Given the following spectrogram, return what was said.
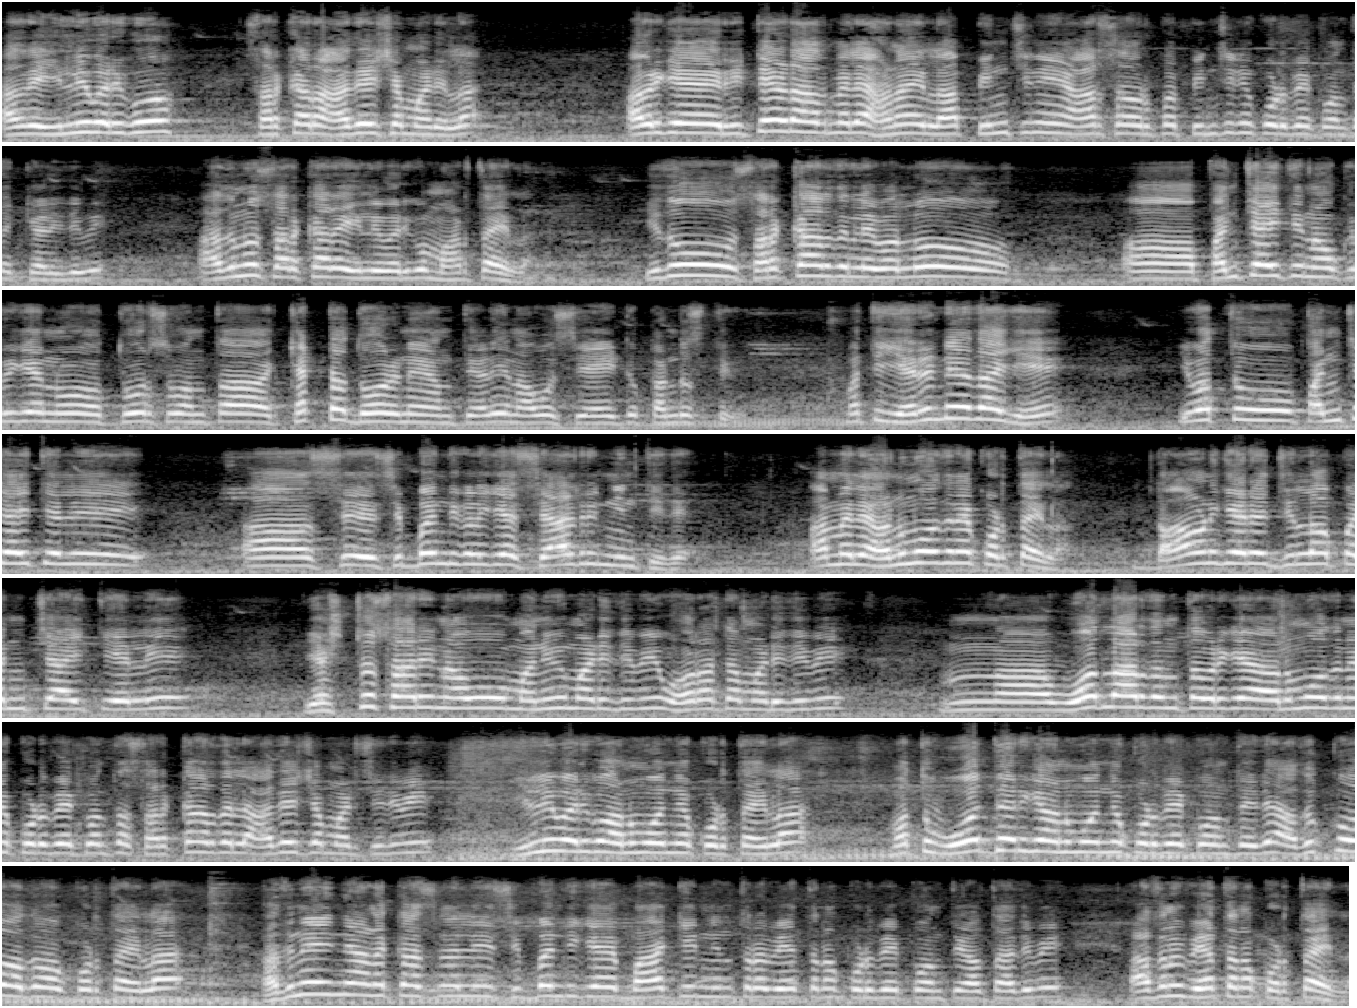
ಆದರೆ ಇಲ್ಲಿವರೆಗೂ ಸರ್ಕಾರ ಆದೇಶ ಮಾಡಿಲ್ಲ. ಅವರಿಗೆ ರಿಟೈರ್ಡ್ ಆದಮೇಲೆ ಹಣ ಇಲ್ಲ. ಪಿಂಚಣಿ ಆರು ಸಾವಿರ ರೂಪಾಯಿ ಪಿಂಚಣಿ ಕೊಡಬೇಕು ಅಂತ ಕೇಳಿದ್ದೀವಿ ಅದನ್ನು ಸರ್ಕಾರ ಇಲ್ಲಿವರೆಗೂ ಮಾಡ್ತಾ ಇಲ್ಲ. ಇದು ಸರ್ಕಾರದ ಲೆವೆಲ್ಲು ಪಂಚಾಯಿತಿ ನೌಕರಿಗೆ ನೋ ತೋರಿಸುವಂಥ ಕೆಟ್ಟ ಧೋರಣೆ ಅಂತೇಳಿ ನಾವು ಸಿ ಐ ಟು ಖಂಡಿಸ್ತೀವಿ ಮತ್ತು ಎರಡನೇದಾಗಿ ಇವತ್ತು ಪಂಚಾಯಿತಿಯಲ್ಲಿ ಸಿಬ್ಬಂದಿಗಳಿಗೆ ಸ್ಯಾಲ್ರಿ ನಿಂತಿದೆ. ಆಮೇಲೆ ಅನುಮೋದನೆ ಕೊಡ್ತಾ ಇಲ್ಲ. ದಾವಣಗೆರೆ ಜಿಲ್ಲಾ ಪಂಚಾಯಿತಿಯಲ್ಲಿ ಎಷ್ಟು ಸಾರಿ ನಾವು ಮನವಿ ಮಾಡಿದ್ದೀವಿ, ಹೋರಾಟ ಮಾಡಿದ್ದೀವಿ ಓದಲಾರ್ದಂಥವ್ರಿಗೆ ಅನುಮೋದನೆ ಕೊಡಬೇಕು ಅಂತ ಸರ್ಕಾರದಲ್ಲಿ ಆದೇಶ ಮಾಡಿಸಿದ್ದೀವಿ. ಇಲ್ಲಿವರೆಗೂ ಅನುಮೋದನೆ ಕೊಡ್ತಾ ಇಲ್ಲ. ಮತ್ತು ಓದ್ದರಿಗೆ ಅನುಮೋದನೆ ಕೊಡಬೇಕು ಅಂತ ಇದೆ. ಅದಕ್ಕೂ ಅದು ಕೊಡ್ತಾ ಇಲ್ಲ. ಹದಿನೈದನೇ ಹಣಕಾಸಿನಲ್ಲಿ ಸಿಬ್ಬಂದಿಗೆ ಬಾಕಿ ನಿಂತಿರೋ ವೇತನ ಕೊಡಬೇಕು ಅಂತ ಹೇಳ್ತಾ ಇದ್ದೀವಿ ಅದನ್ನು ವೇತನ ಕೊಡ್ತಾ ಇಲ್ಲ.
